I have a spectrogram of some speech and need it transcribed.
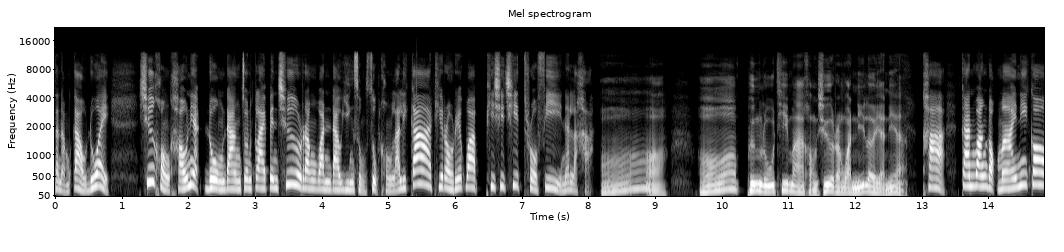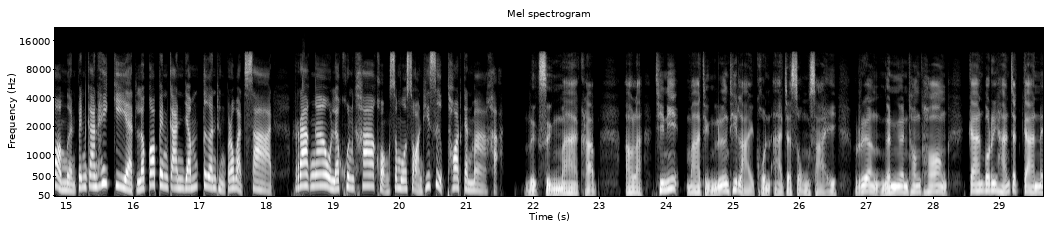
สนามเก่าด้วย ชื่อของเขาเนี่ยโด่งดังจนกลายเป็นชื่อรางวัลดาวยิงสูงสุดของลาลิก้าที่เราเรียกว่าพิชิชีทรฟีนั่นแหละค่ะอ๋อ อ๋อเพิ่งรู้ที่มาของชื่อรางวัลนี้เลยอะเนี่ย ค่ะ การวางดอกไม้นี่ก็เหมือนเป็นการให้เกียรติ แล้วก็เป็นการย้ำเตือนถึงประวัติศาสตร์ รากเหง้าและคุณค่าของสโมสรที่สืบทอดกันมาค่ะ ลึกซึ้งมากครับ เอาล่ะ ทีนี้มาถึงเรื่องที่หลายคนอาจจะสงสัย เรื่องเงินเงินทองทอง การบริหารจัดการใน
